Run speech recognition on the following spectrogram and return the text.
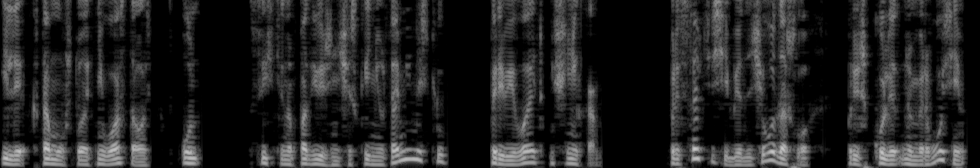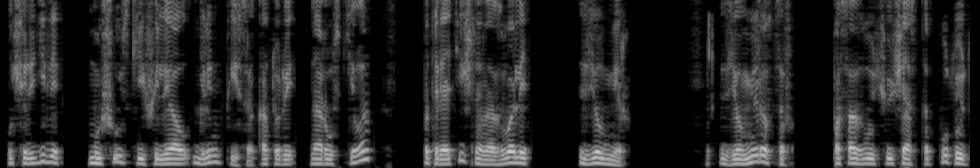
или к тому, что от него осталось, он с истинно подвижнической неутомимостью прививает ученикам. Представьте себе, до чего дошло. При школе номер 8 учредили мышуйский филиал Гринписа, который на русский лад патриотично назвали Зилмир. Зилмировцев по созвучию часто путают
